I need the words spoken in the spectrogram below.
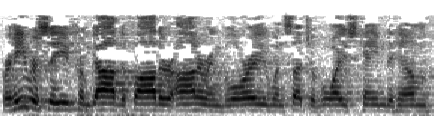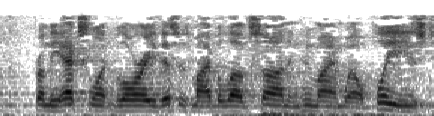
For he received from God the Father honor and glory when such a voice came to him from the excellent glory, This is my beloved Son in whom I am well pleased.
